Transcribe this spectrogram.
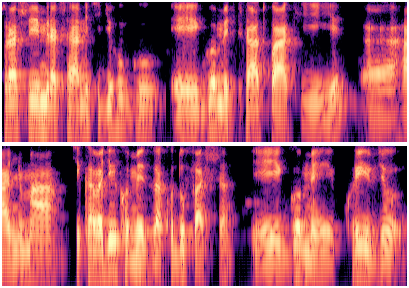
Turashimira cyane iki gihugu egome cyatwakiye hanyuma kikaba gikomeza kudufasha. Egome kuri ibyo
